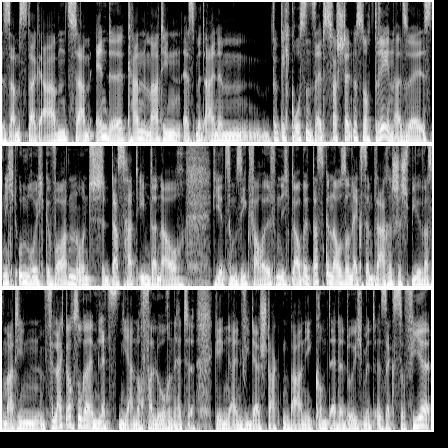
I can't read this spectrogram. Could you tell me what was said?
Samstagabend. Am Ende kann Martin es mit einem wirklich großen Selbstverständnis noch drehen. Also er ist nicht unruhig geworden und das hat ihm dann auch hier zum Sieg verholfen. Ich glaube, das ist genau so ein exemplarisches Spiel, was Martin vielleicht auch sogar im letzten Jahr noch verloren hätte. Gegen einen widerstarken Barney kommt er dadurch mit 6 zu 4,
